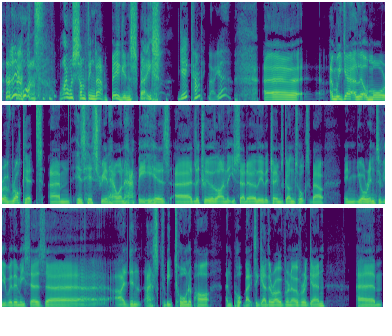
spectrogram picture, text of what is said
brilliant. what? Why was something that big in space? Yeah, can think that, yeah. Uh, and we get a little more of Rocket, um, his history and how unhappy he is. Uh, literally, the line that you said earlier that James Gunn talks about in your interview with him. He says, uh, "I didn't ask to be torn apart and put back together over and over again." Um,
